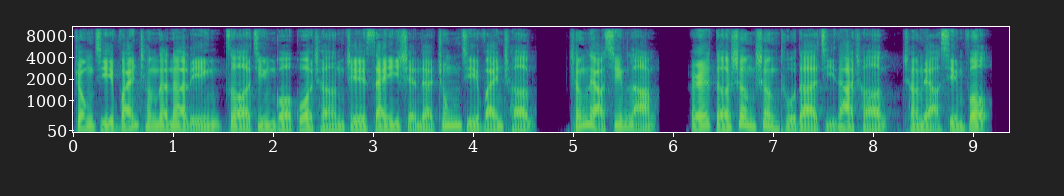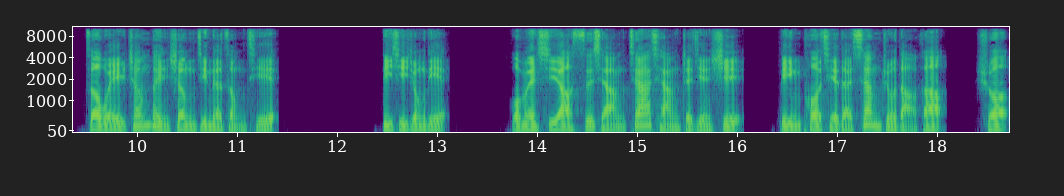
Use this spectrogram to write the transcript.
终极完成的那灵做经过过程之三一神的终极完成，成了新郎，而得胜圣徒的集大成成了新妇，作为整本圣经的总结。第七重点，我们需要思想加强这件事，并迫切地向主祷告，说。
